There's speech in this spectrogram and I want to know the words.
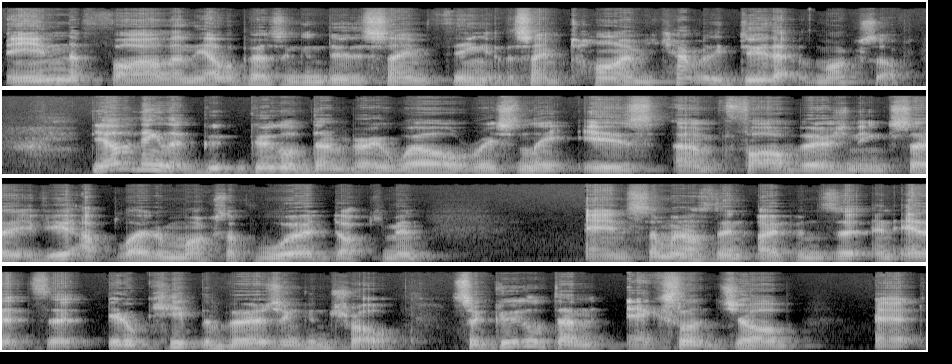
in the file and the other person can do the same thing at the same time. You can't really do that with Microsoft. The other thing that Google have done very well recently is um, file versioning. So if you upload a Microsoft Word document and someone else then opens it and edits it, it'll keep the version control. So Google have done an excellent job at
